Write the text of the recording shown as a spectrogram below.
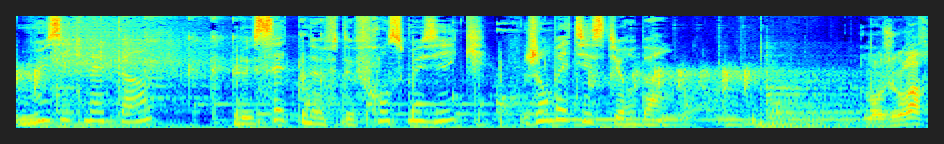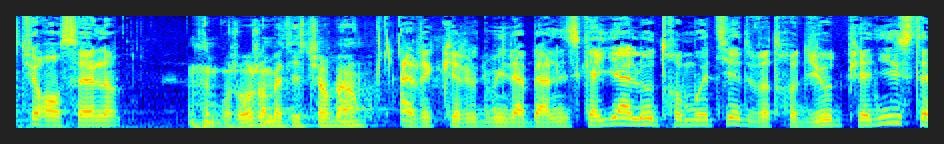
Musique Matin, le 7-9 de France Musique, Jean-Baptiste Urbain. Bonjour Arthur Ancel. Bonjour Jean-Baptiste Urbain. Avec Ludmila Berlinskaya, l'autre moitié de votre duo de pianistes,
